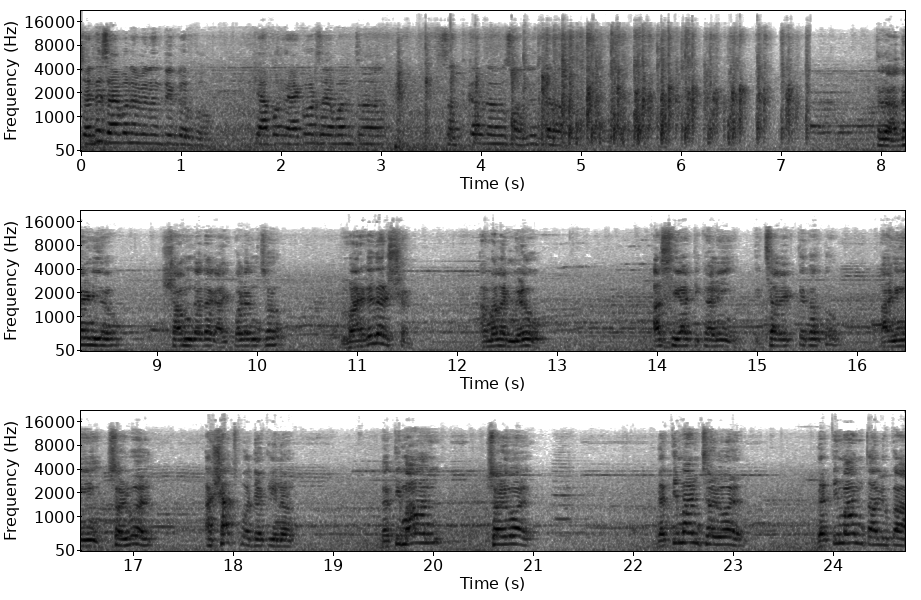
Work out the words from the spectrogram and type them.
चन्ने साहेबांना विनंती करतो की आपण गायकवाड साहेबांचं सत्कार करून स्वागत करा. तर आदरणीय श्यामदादा गायकवाडांचं मार्गदर्शन आम्हाला मिळो असं या ठिकाणी इच्छा व्यक्त करतो. आणि चळवळ अशाच पद्धतीनं गतिमान चळवळ गतिमान चळवळ गतिमान तालुका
